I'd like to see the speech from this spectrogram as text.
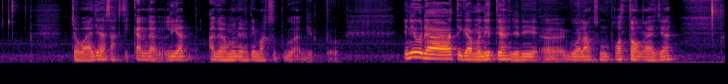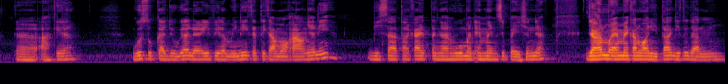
Coba aja saksikan dan lihat agar mengerti maksud gue gitu. Ini udah tiga menit ya jadi uh, eh, gue langsung potong aja ke akhir gue suka juga dari film ini ketika moralnya nih bisa terkait dengan woman emancipation ya. Jangan meremehkan wanita gitu dan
